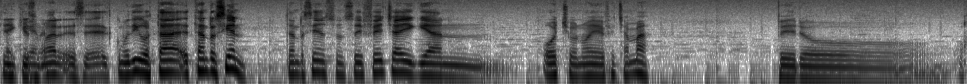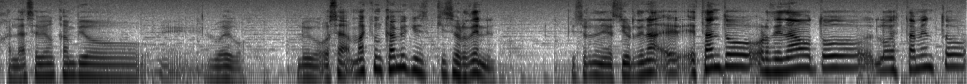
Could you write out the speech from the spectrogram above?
Tienen que, que sumar. es- es- como digo, está, están recién. Están recién, son seis fechas y quedan ocho o nueve fechas más. Pero ojalá se vea un cambio eh, luego. luego. O sea, más que un cambio, que, que se ordenen. Que se ordenen. Si ordena, eh, estando ordenado todos los estamentos,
